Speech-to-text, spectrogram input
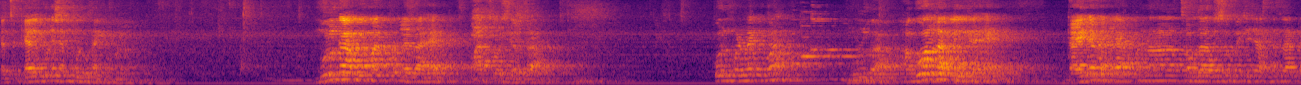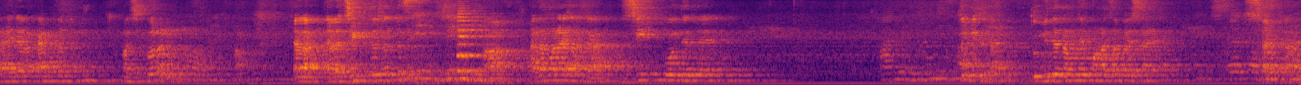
त्याचं कॅल्क्युलेशन कोण सांगितलं? मला? मुलगा बिमार पडलेला आहे पाच वर्षाचा. कोण पडला किंवा मुलगा. अगोन लागलेली आहे. डायरिया लागल्या आपण बरं. त्याला त्याला झीक देतात तुम्ही? हा. आता मला सांगा झीक कोण देते तुम्ही देता. तुम्ही देता म्हणजे कोणाचा पैसा आहे? सरकार.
